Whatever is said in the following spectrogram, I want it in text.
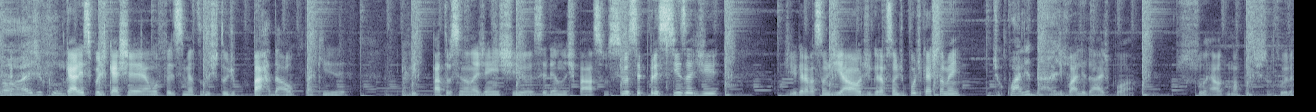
Lógico. Cara, esse podcast é um oferecimento do estúdio Pardal, tá aqui patrocinando a gente, cedendo espaço. Se você precisa de, de gravação de áudio, gravação de podcast também, De qualidade. de qualidade, pô, surreal, uma puta estrutura.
